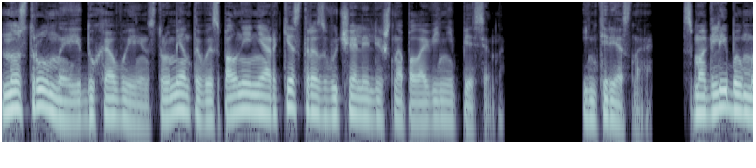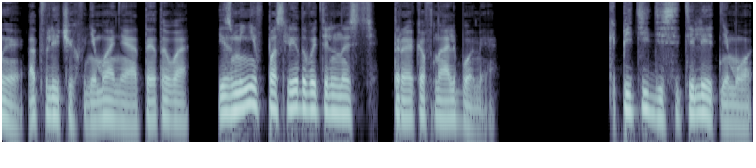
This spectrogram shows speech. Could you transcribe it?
Но струнные и духовые инструменты в исполнении оркестра звучали лишь на половине песен. Интересно, смогли бы мы отвлечь их внимание от этого, изменив последовательность треков на альбоме? К 50-летнему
